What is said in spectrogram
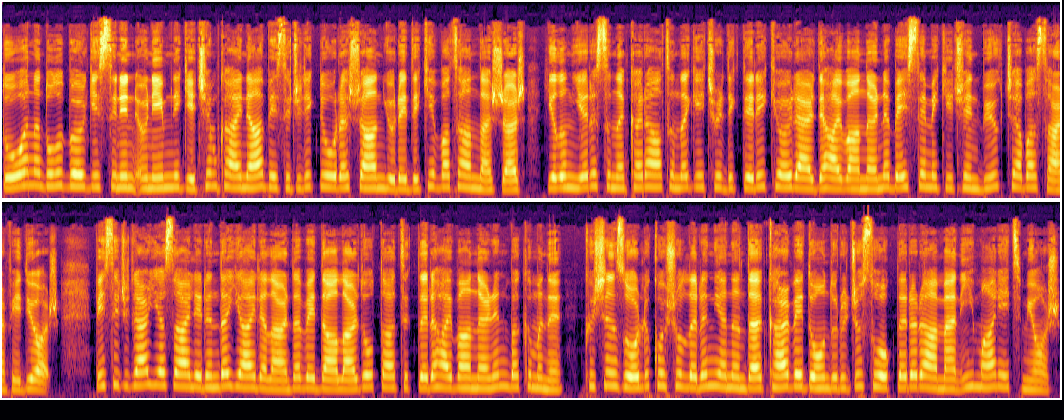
Doğu Anadolu bölgesinin önemli geçim kaynağı besicilikle uğraşan yöredeki vatandaşlar, yılın yarısını kar altında geçirdikleri köylerde hayvanlarını beslemek için büyük çaba sarf ediyor. Besiciler yaz aylarında yaylalarda ve dağlarda otlattıkları hayvanlarının bakımını, kışın zorlu koşulların yanında kar ve dondurucu soğuklara rağmen ihmal etmiyor.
